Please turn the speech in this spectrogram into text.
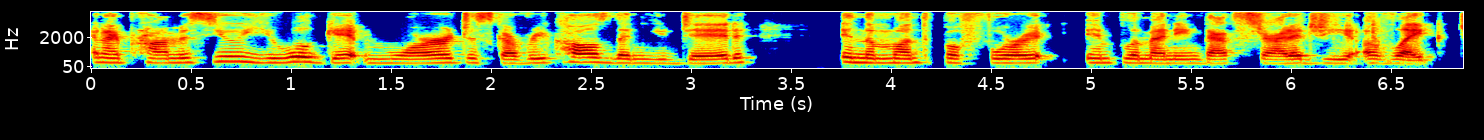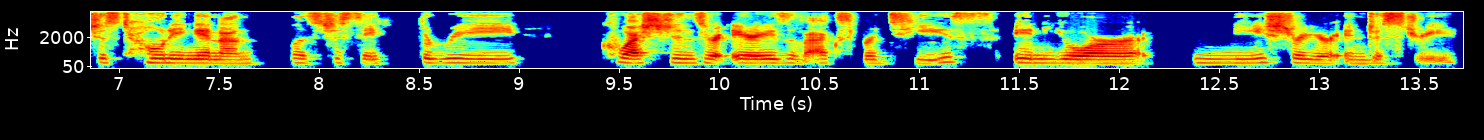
and i promise you you will get more discovery calls than you did in the month before implementing that strategy of like just honing in on let's just say three questions or areas of expertise in your niche or your industry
